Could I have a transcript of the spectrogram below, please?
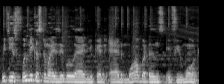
which is fully customizable and you can add more buttons if you want.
